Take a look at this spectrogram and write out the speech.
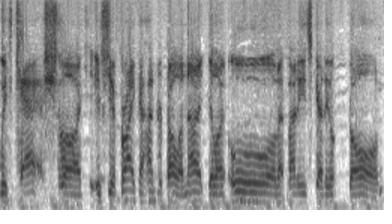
with cash. Like if you break a hundred dollar note, you're like, oh, that money's going to gone.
